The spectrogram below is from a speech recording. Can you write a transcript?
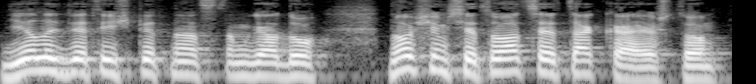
делать в 2015 году. Но, в общем, ситуация такая, что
